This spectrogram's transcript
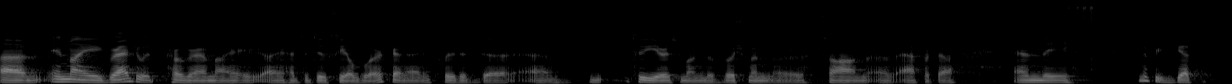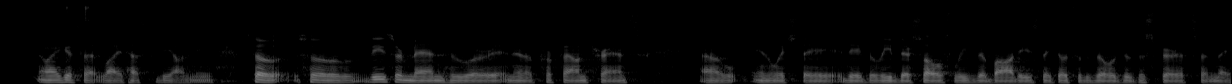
Um, in my graduate program, I, I had to do field work, and that included uh, um, two years among the Bushmen or San of Africa. And the, I if we get, no, I guess that light has to be on me. So, so these are men who are in a profound trance uh, in which they, they believe their souls leave their bodies. They go to the village of the spirits and they,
